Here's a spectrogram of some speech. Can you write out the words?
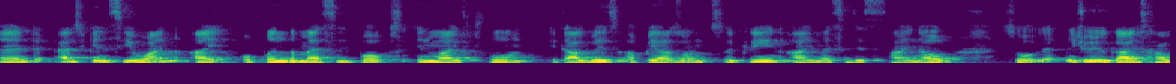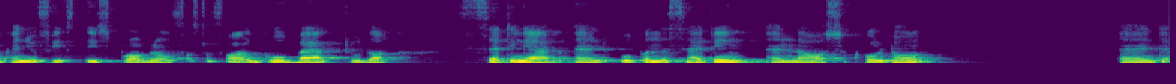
and as you can see when I open the message box in my phone it always appears on screen iMessages sign out. So let me show you guys how can you fix this problem. First of all go back to the setting app and open the setting and now scroll down. And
